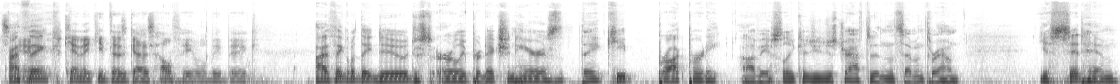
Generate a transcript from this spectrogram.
So, I think can they keep those guys healthy will be big. I think what they do, just early prediction here, is they keep Brock Purdy, obviously, because you just drafted in the seventh round. You sit him,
